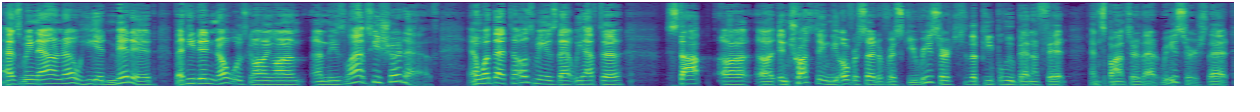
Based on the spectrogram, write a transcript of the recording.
As we now know, he admitted that he didn't know what was going on in these labs. He should have. And what that tells me is that we have to stop uh, uh, entrusting the oversight of risky research to the people who benefit and sponsor that research. That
